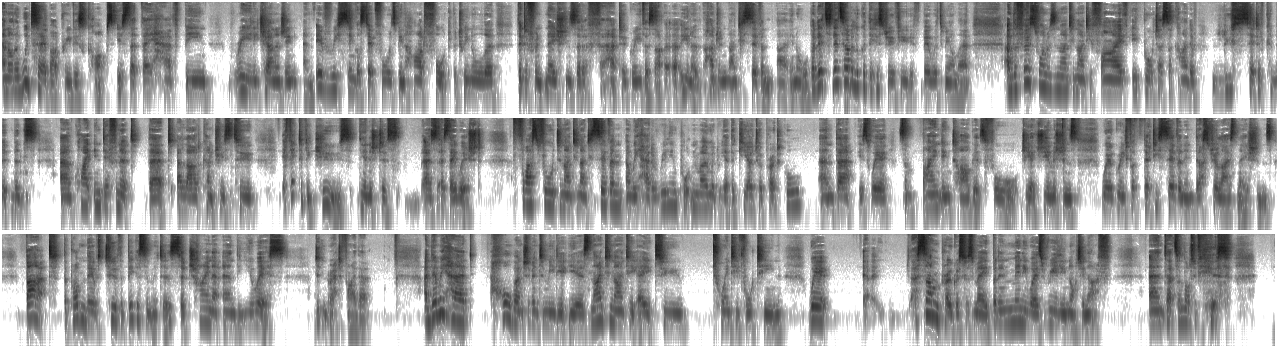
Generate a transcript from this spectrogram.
and what i would say about previous cops is that they have been really challenging and every single step forward has been hard fought between all the the different nations that have had to agree this uh, uh you know 197 uh, in all. But let's let's have a look at the history if you if bear with me on that. And the first one was in 1995 it brought us a kind of loose set of commitments um, quite indefinite that allowed countries to effectively choose the initiatives as, as they wished. Fast forward to 1997, and we had a really important moment. We had the Kyoto Protocol, and that is where some binding targets for GHG emissions were agreed for 37 industrialized nations. But the problem there was two of the biggest emitters, so China and the US, didn't ratify that. And then we had a whole bunch of intermediate years, 1998 to 2014, where uh, some progress was made, but in many ways, really not enough. And that's a lot of years.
